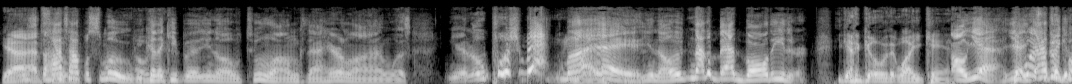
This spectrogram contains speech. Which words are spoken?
yeah, was- the high top was smooth. We Oh, couldn't yeah. keep it, you know, too long because that hairline was, you know, push back. But hey, you know, not a bad bald either. You got to go with it while you can. Oh yeah, yeah, He you was a gotta good take ba-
